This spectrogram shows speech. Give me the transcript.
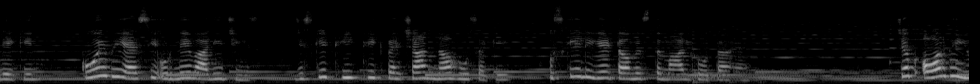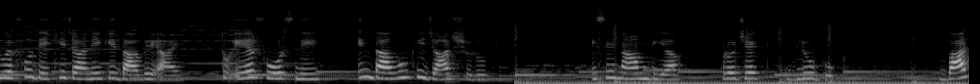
लेकिन कोई भी ऐसी उड़ने वाली चीज़ जिसकी ठीक ठीक पहचान ना हो सके, उसके लिए टर्म इस्तेमाल होता है। जब और भी यूएफओ देखे जाने के दावे आए तो एयरफोर्स ने इन दावों की जाँच शुरू की। इसे नाम दिया प्रोजेक्ट ब्लू बुक। बाद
